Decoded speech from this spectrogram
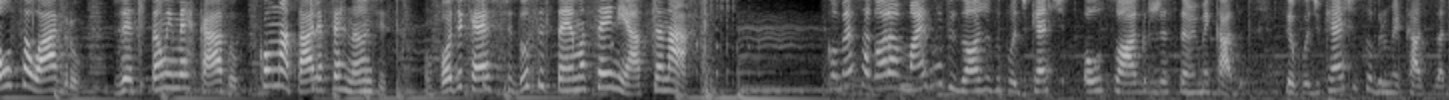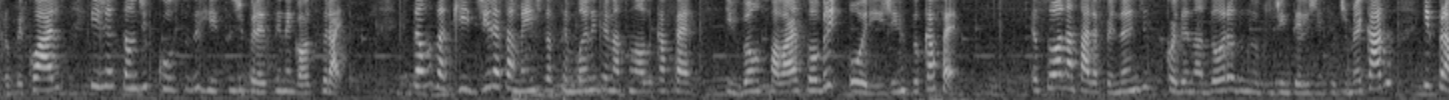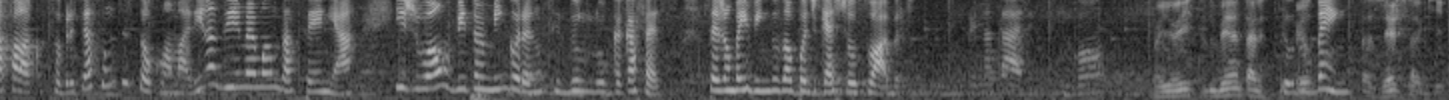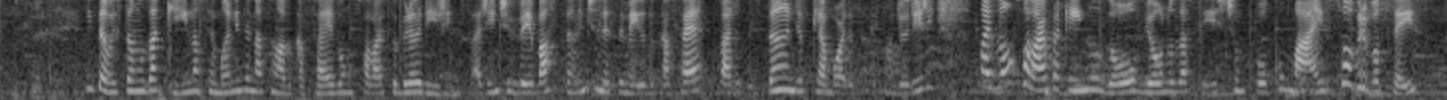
Ouça o Agro, Gestão e Mercado, com Natália Fernandes, um podcast do Sistema CNA Senar. Começa agora mais um episódio do podcast Ouço Agro, Gestão e Mercado, seu podcast sobre mercados agropecuários e gestão de custos e riscos de preço em negócios rurais. Estamos aqui diretamente da Semana Internacional do Café e vamos falar sobre origens do café. Eu sou a Natália Fernandes, coordenadora do Núcleo de Inteligência de Mercado, e para falar sobre esse assunto estou com a Marina Zimmermann, da CNA, e João Vitor Mingorance, do Luca Cafés. Sejam bem-vindos ao podcast Ouço Agro. Oi, Natália. Tudo bom? Oi, oi. Tudo bem, Natália? Tudo bem. Prazer estar aqui. Então, estamos aqui na Semana Internacional do Café e vamos falar sobre origens. A gente vê bastante nesse meio do café, vários estandes que abordam essa questão de origem, mas vamos falar para quem nos ouve ou nos assiste um pouco mais sobre vocês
